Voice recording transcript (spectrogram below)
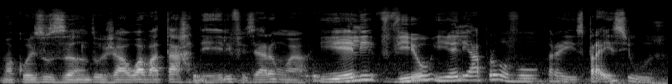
uma coisa usando já o avatar dele, fizeram uma, e ele viu e ele aprovou para isso, para esse uso.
